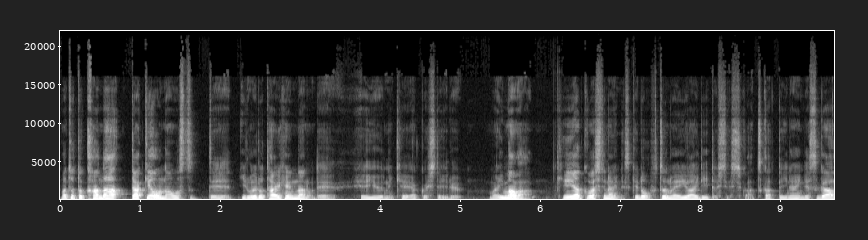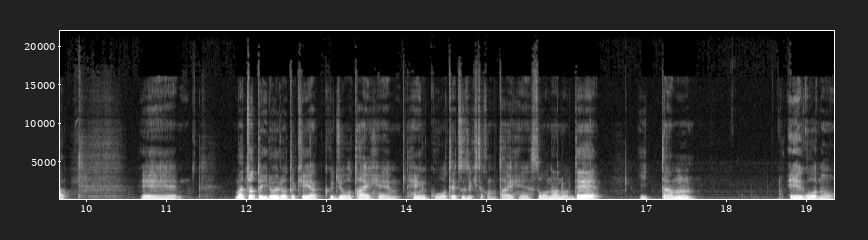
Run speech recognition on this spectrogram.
まあ、ちょっとかなだけを直すっていろいろ大変なので au に契約している、まあ、今は契約はしてないんですけど普通の auID としてしか使っていないんですが、えー、まあ、ちょっといろいろと契約上大変変更手続きとかも大変そうなので一旦英語の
